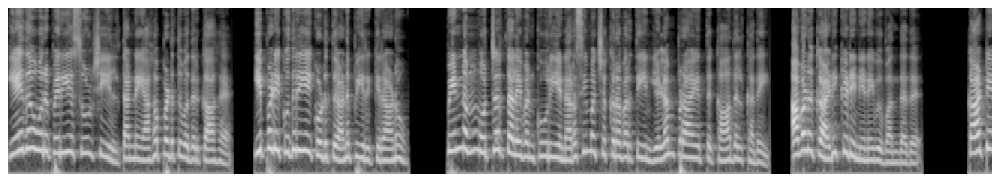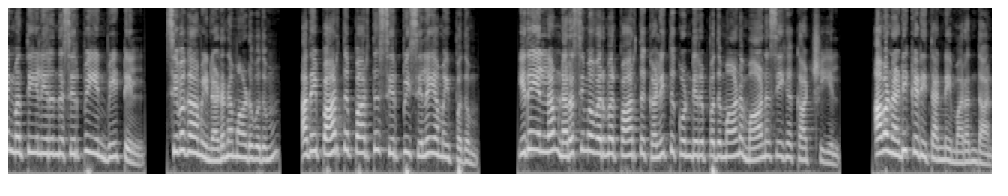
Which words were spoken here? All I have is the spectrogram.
ஏதோ ஒரு பெரிய சூழ்ச்சியில் தன்னை அகப்படுத்துவதற்காக இப்படி குதிரையை கொடுத்து அனுப்பியிருக்கிறானோ? பின்னும் ஒற்றர் தலைவன் கூறிய நரசிம்ம சக்கரவர்த்தியின் இளம் பிராயத்து காதல் கதை அவனுக்கு அடிக்கடி நினைவு வந்தது. காட்டின் மத்தியில் இருந்த சிற்பியின் வீட்டில் சிவகாமி நடனமாடுவதும் அதை பார்த்து பார்த்து சிற்பி சிலை அமைப்பதும் இதையெல்லாம் நரசிம்மவர்மர் பார்த்து கழித்துக் கொண்டிருப்பதுமான மானசீக காட்சியில் அவன் அடிக்கடி தன்னை மறந்தான்.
